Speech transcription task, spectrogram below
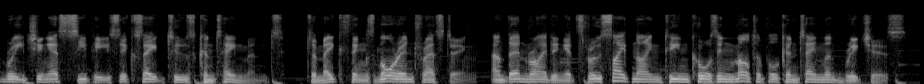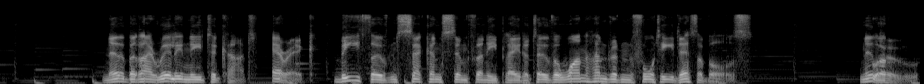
breaching SCP-682's containment to make things more interesting, and then riding it through Site-19 causing multiple containment breaches. No but I really need to cut. Eric, Beethoven's Second Symphony played at over 140 decibels. No, oh,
